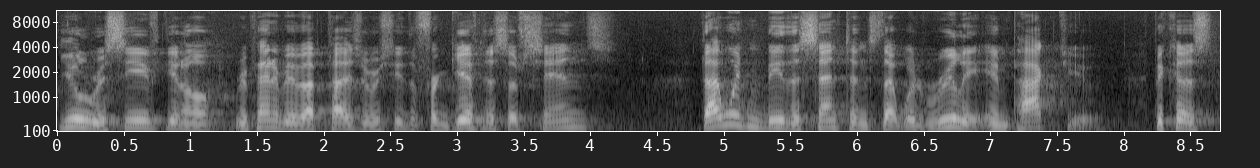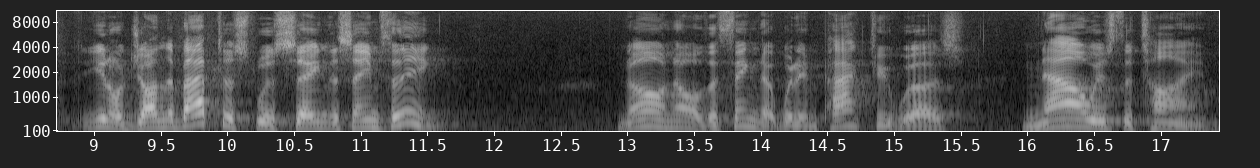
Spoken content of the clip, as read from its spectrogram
you'll receive, you know, repent and be baptized, you'll receive the forgiveness of sins that wouldn't be the sentence that would really impact you because you know, John the Baptist was saying the same thing. No, no, the thing that would impact you was now is the time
